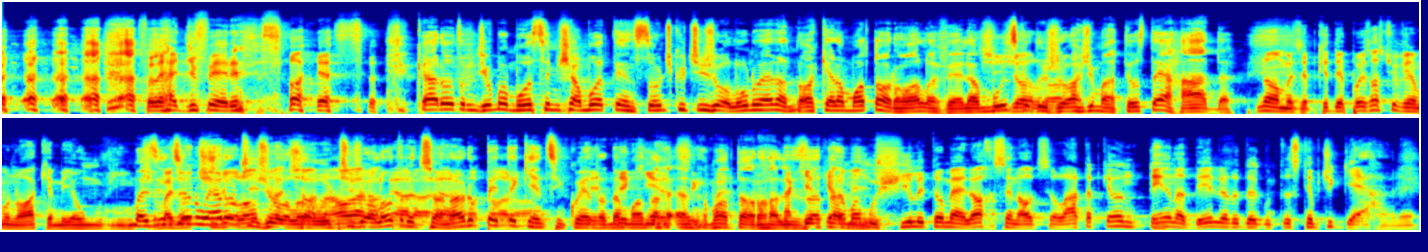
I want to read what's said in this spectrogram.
falei, a diferença é só essa. Cara, outro dia uma moça me chamou a atenção de que o tijolão não era Nokia, era Motorola, velho. A música do Jorge Matheus tá errada. Não, mas é porque depois nós tivemos Nokia 6120. Mas, mas não era o tijolão. O tijolão era, tradicional era, era, era o PT550 da, da Motorola, Aquele exatamente. que era uma mochila e tem o melhor sinal de celular, até porque a antena dele era dos tempos de guerra, né?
